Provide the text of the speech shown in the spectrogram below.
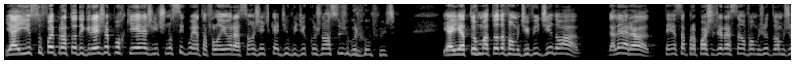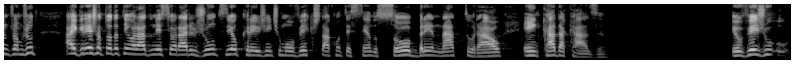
E aí isso foi para toda a igreja porque a gente não se aguenta. Falou em oração, a gente quer dividir com os nossos grupos. E aí a turma toda, vamos dividindo, ó, galera, ó, tem essa proposta de oração, vamos junto, vamos junto, vamos junto. A igreja toda tem orado nesse horário juntos e eu creio, gente, o mover que está acontecendo sobrenatural em cada casa. Eu vejo o,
